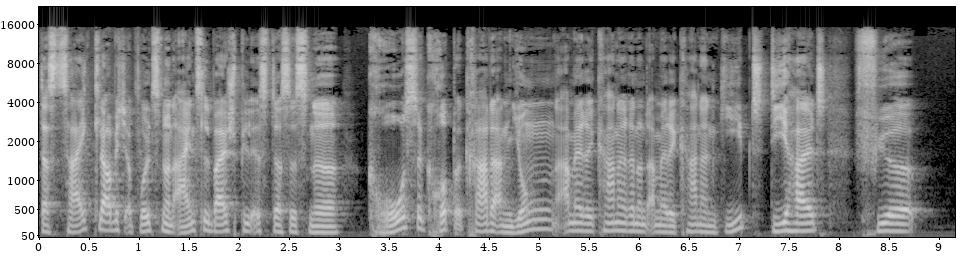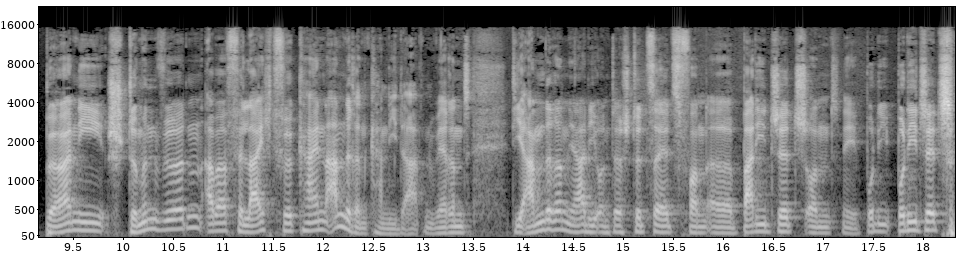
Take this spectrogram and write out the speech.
das zeigt, glaube ich, obwohl es nur ein Einzelbeispiel ist, dass es eine große Gruppe gerade an jungen Amerikanerinnen und Amerikanern gibt, die halt für Bernie stimmen würden, aber vielleicht für keinen anderen Kandidaten, während die anderen, ja, die Unterstützer jetzt von äh, Buttigieg und nee, Buddy, Buttigieg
